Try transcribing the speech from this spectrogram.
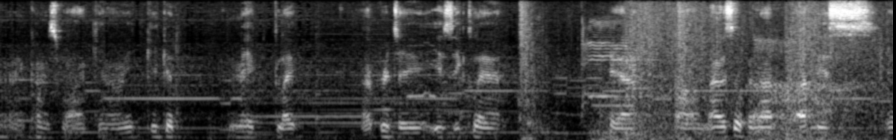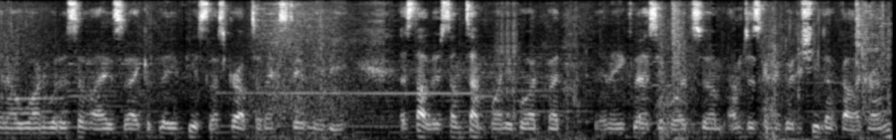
and it comes back, you know, he, could make like a pretty easy clear. Yeah, um, I was hoping that at least, you know, one would have survived so I could play Faceless Grab to next day maybe establish some tempo on the board, but you know, the board, so I'm, just gonna go to Shield of Galakrond.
